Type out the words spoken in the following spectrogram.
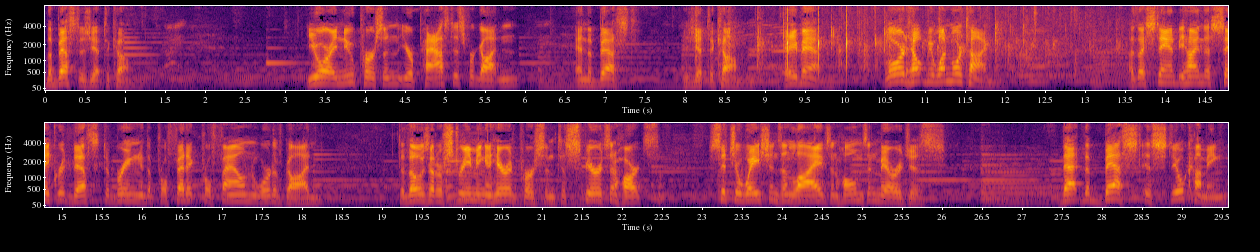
the best is yet to come. You are a new person, your past is forgotten, and the best is yet to come. Amen. Lord, help me one more time as I stand behind this sacred desk to bring the prophetic, profound Word of God to those that are streaming and here in person, to spirits and hearts, situations and lives and homes and marriages, that the best is still coming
